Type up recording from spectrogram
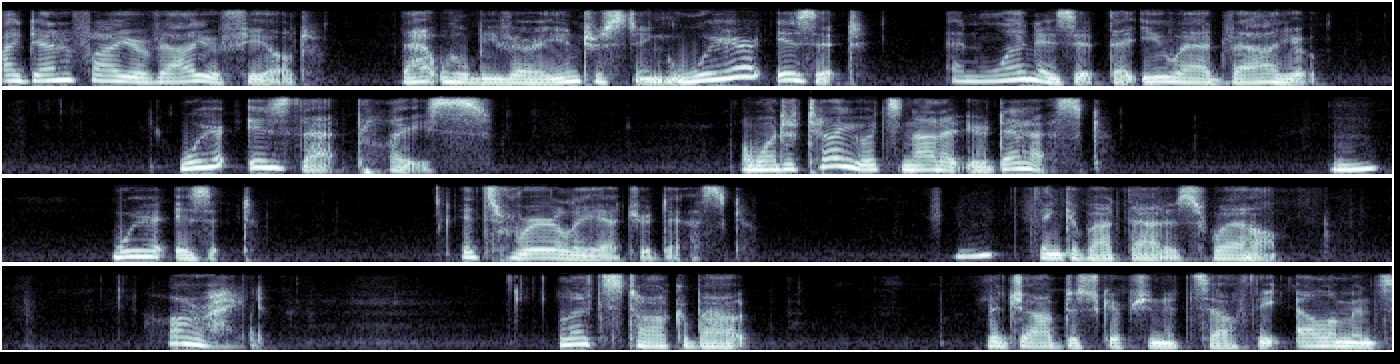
identify your value field. That will be very interesting. Where is it and when is it that you add value? Where is that place? I want to tell you it's not at your desk. Hmm? Where is it? It's rarely at your desk. Hmm? Think about that as well. All right. Let's talk about the job description itself, the elements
